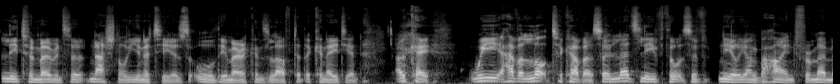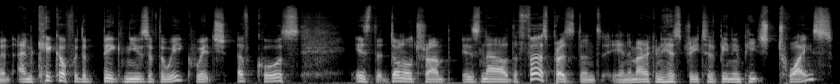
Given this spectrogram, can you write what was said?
lead to a moment of national unity as all the Americans laughed at the Canadian. Okay, we have a lot to cover, so let's leave thoughts of Neil Young behind for a moment and kick off with the big news of the week, which, of course, is that Donald Trump is now the first president in American history to have been impeached twice.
